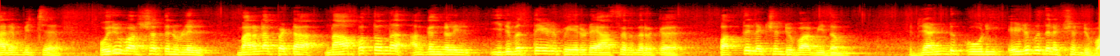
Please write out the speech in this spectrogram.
ആരംഭിച്ച് ഒരു വർഷത്തിനുള്ളിൽ മരണപ്പെട്ട നാൽപ്പത്തൊന്ന് അംഗങ്ങളിൽ ഇരുപത്തേഴ് പേരുടെ ആശ്രിതർക്ക് പത്ത് ലക്ഷം രൂപ വീതം രണ്ട് കോടി എഴുപത് ലക്ഷം രൂപ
